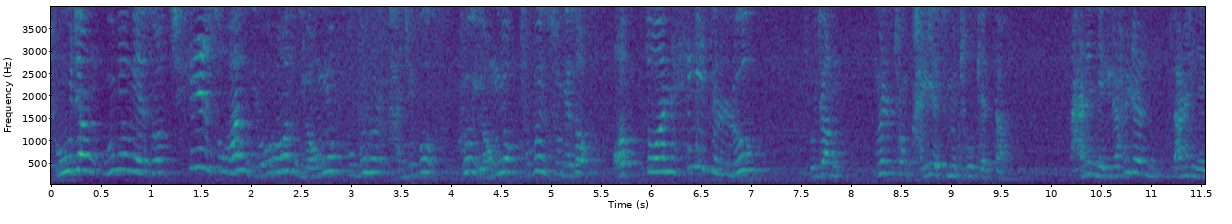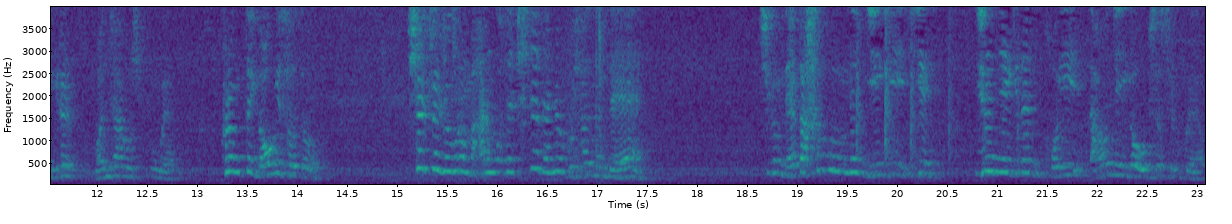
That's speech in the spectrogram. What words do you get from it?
도장 운영에서 최소한 이런 영역 구분을 가지고 그 영역 구분 속에서 어떠한 행위들로 도장을 좀 관리했으면 좋겠다. 라는 얘기를 하려는 얘기를 먼저 하고 싶은 거예요. 그럼 또 여기서도 실질적으로 많은 곳에 찾아다녀 보셨는데 지금 내가 하고 있는 얘기 이게 이런 얘기는 거의 나온 얘기가 없었을 거예요.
